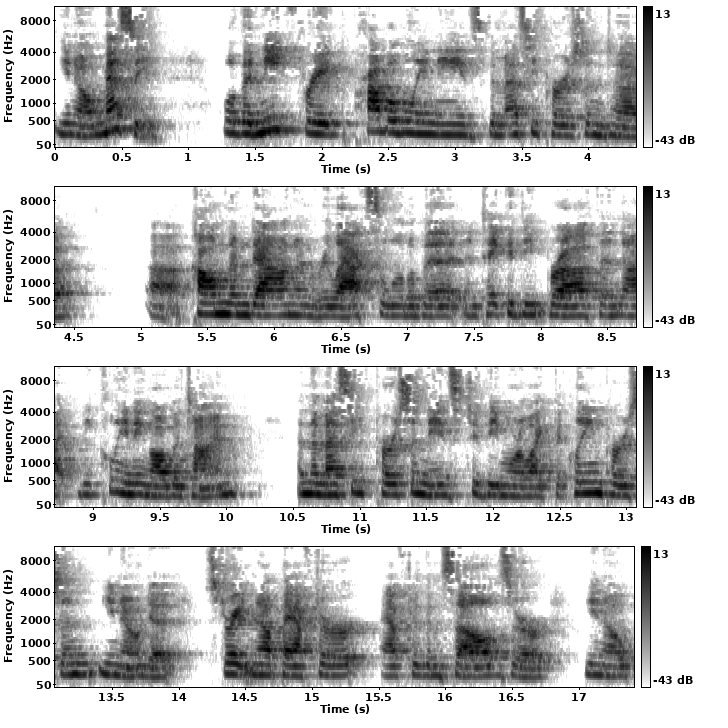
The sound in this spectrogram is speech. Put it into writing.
you know, messy. Well, the neat freak probably needs the messy person to uh, calm them down and relax a little bit and take a deep breath and not be cleaning all the time. And the messy person needs to be more like the clean person, you know, to straighten up after, after themselves or, you know,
